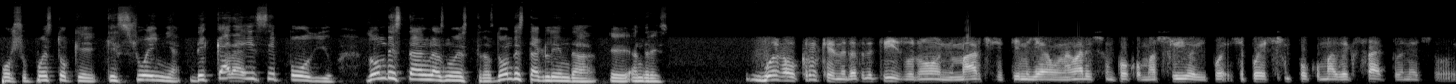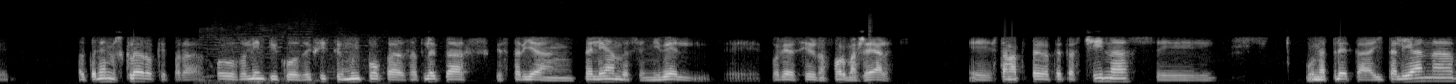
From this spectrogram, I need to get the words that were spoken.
por supuesto que, que sueña. De cara a ese podio, ¿dónde están las nuestras? ¿Dónde está Glenda, eh, Andrés? Bueno, creo que en el atletismo, ¿no? En se tiene ya un análisis un poco más frío y se puede ser un poco más exacto en eso tenemos claro que para Juegos Olímpicos existen muy pocas atletas que estarían peleando ese nivel, eh, podría decir de una forma real. Eh, están atletas chinas, eh, una atleta italiana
